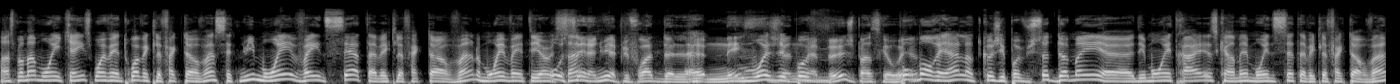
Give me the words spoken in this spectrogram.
En ce moment, moins 15, moins 23 avec le facteur vent. Cette nuit, moins 27 avec le facteur vent. le moins 21 Oh, c'est la nuit la plus froide de l'année. moi, si j'ai pas m'abuse. Je pense que oui. Pour hein. Montréal, en tout cas, j'ai pas vu ça. Demain, euh, des moins 13, quand même, moins 17 avec le facteur vent.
